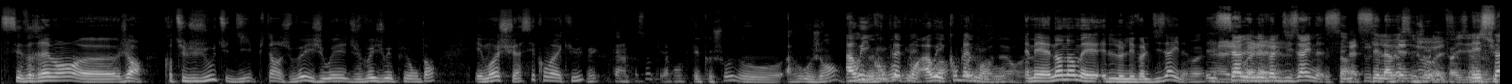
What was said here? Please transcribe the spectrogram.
C'est vraiment. euh, genre, quand tu le joues, tu te dis, putain, je veux y jouer, je veux y jouer plus longtemps. Et moi, je suis assez convaincu. Mais t'as l'impression qu'il apporte quelque chose aux, gens Ah oui, complètement. Ah oui, complètement. Ouais. Mais non, non, mais le level design. Ouais. Et Ouais, ça, le ouais, level design, C'est La c'est joli. Et ça,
